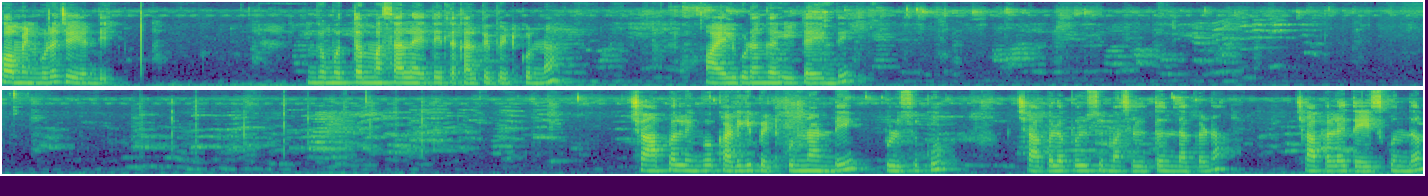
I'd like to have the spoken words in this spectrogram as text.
కామెంట్ కూడా చేయండి. ఇంకా మొత్తం మసాలా అయితే ఇట్లా కలిపి పెట్టుకున్న. ఆయిల్ కూడా ఇంకా హీట్ అయింది. చేపలు ఇంకో కడిగి పెట్టుకున్నా అండి పులుసుకు. చేపల పులుసు మసులుతుంది అక్కడ. చేపలు అయితే వేసుకుందాం.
